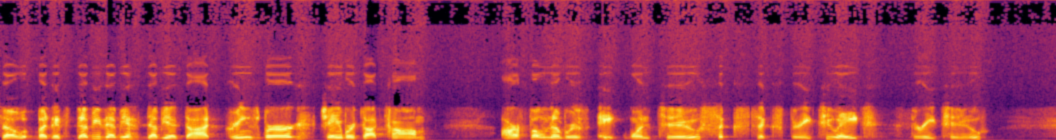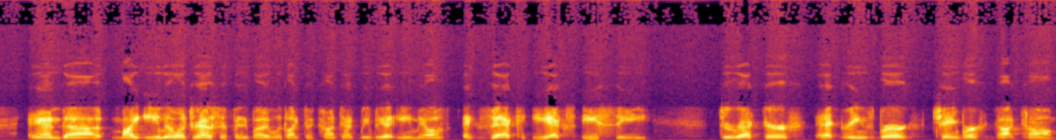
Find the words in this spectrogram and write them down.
So, but it's www.greensburgchamber.com. Our phone number is 812-663-2832. And uh, my email address, if anybody would like to contact me via email, is exec, E-X-E-C, director at greensburgchamber.com.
